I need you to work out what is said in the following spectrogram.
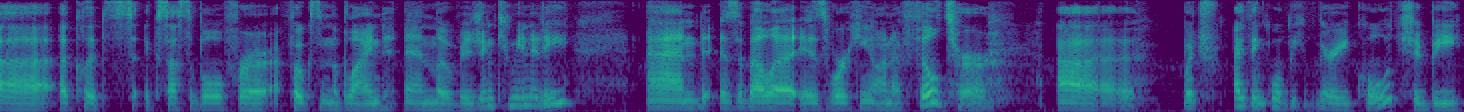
Eclipse accessible for folks in the blind and low vision community and Isabella is working on a filter, uh, which I think will be very cool. It should be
